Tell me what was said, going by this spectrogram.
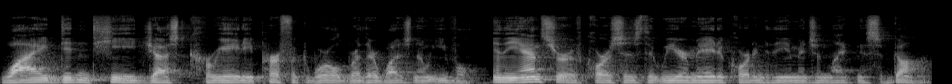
Why didn't he just create a perfect world where there was no evil? And the answer, of course, is that we are made according to the image and likeness of God.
